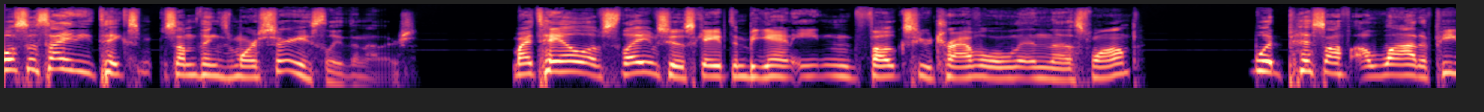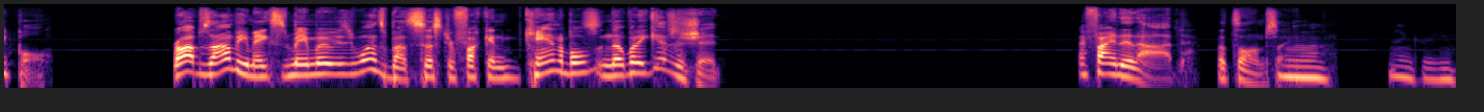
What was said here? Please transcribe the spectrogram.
Well, society takes some things more seriously than others. My tale of slaves who escaped and began eating folks who travel in the swamp would piss off a lot of people. Rob Zombie makes as many movies as he wants about sister fucking cannibals and nobody gives a shit. I find it odd. That's all I'm saying. Mm, I agree.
